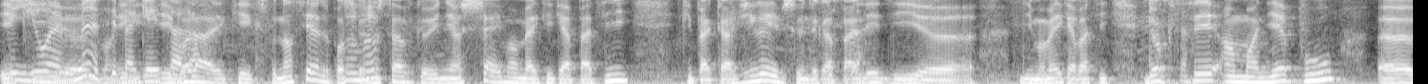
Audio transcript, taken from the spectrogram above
Et qui, euh, ces et- voilà, et qui est exponentielle parce que nous savons qu'il y a un chat moment qui a parti qui pas qu'à virer parce C'est pas ça. parler du euh, moment qui a parti. Donc c'est un moyen pour euh,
